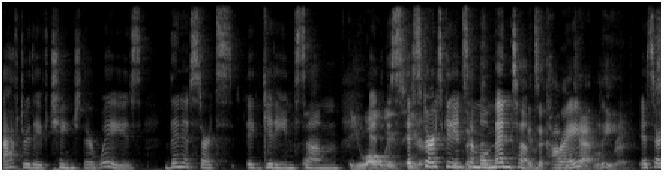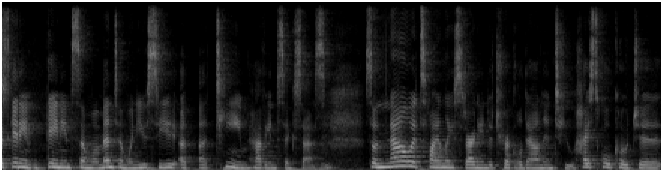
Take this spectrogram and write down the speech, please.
after they've changed their ways, then it starts it getting some. you it- always it, it hear starts getting it's a- some momentum. It's a copycat right? league. Right. it starts getting gaining some momentum when you see a, a team having success Mm-hmm. so now it's finally starting to trickle down into high school coaches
